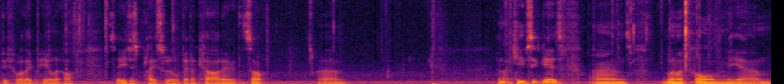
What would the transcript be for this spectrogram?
before they peel it off. So you just place a little bit of card over the top um, and that keeps it good. And when I form the um,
